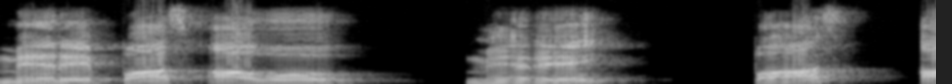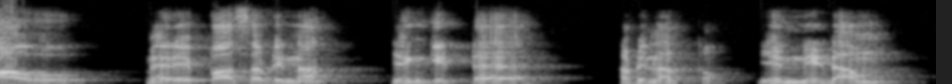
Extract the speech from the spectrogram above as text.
மேரே பாஸ் ஆவோ மேரே பாஸ் ஆவோ. மேரே பாஸ் அப்படின்னா என்கிட்ட அப்படின்னு அர்த்தம். என்னிடம்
